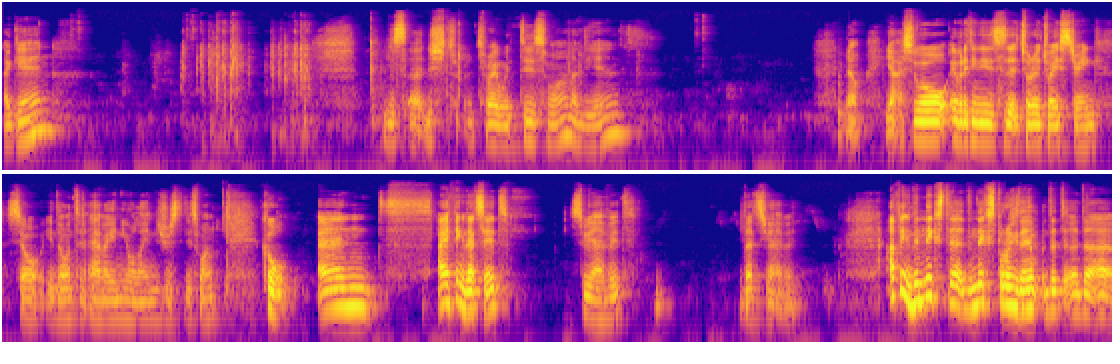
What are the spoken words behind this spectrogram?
Again. Let's uh, just try with this one at the end no. Yeah so everything is uh, turned into a string so you don't have a new line just this one. Cool. And i think that's it. So you have it. That's you have it. I think the next uh, the next project that uh, the uh,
